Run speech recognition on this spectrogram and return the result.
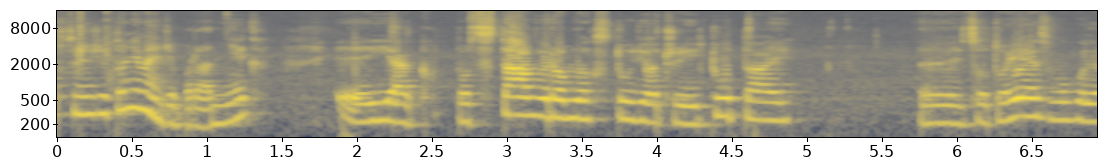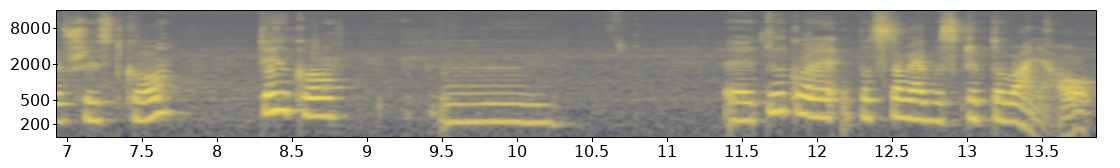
w sensie to nie będzie poradnik, y, jak podstawy Roblox Studio, czyli tutaj, y, co to jest w ogóle wszystko, tylko mm, y, tylko podstawy jakby skryptowania, o.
